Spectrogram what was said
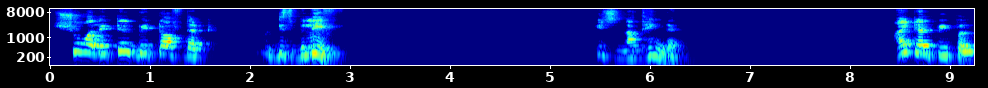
show a little bit of that disbelief, it's nothing then. I tell people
